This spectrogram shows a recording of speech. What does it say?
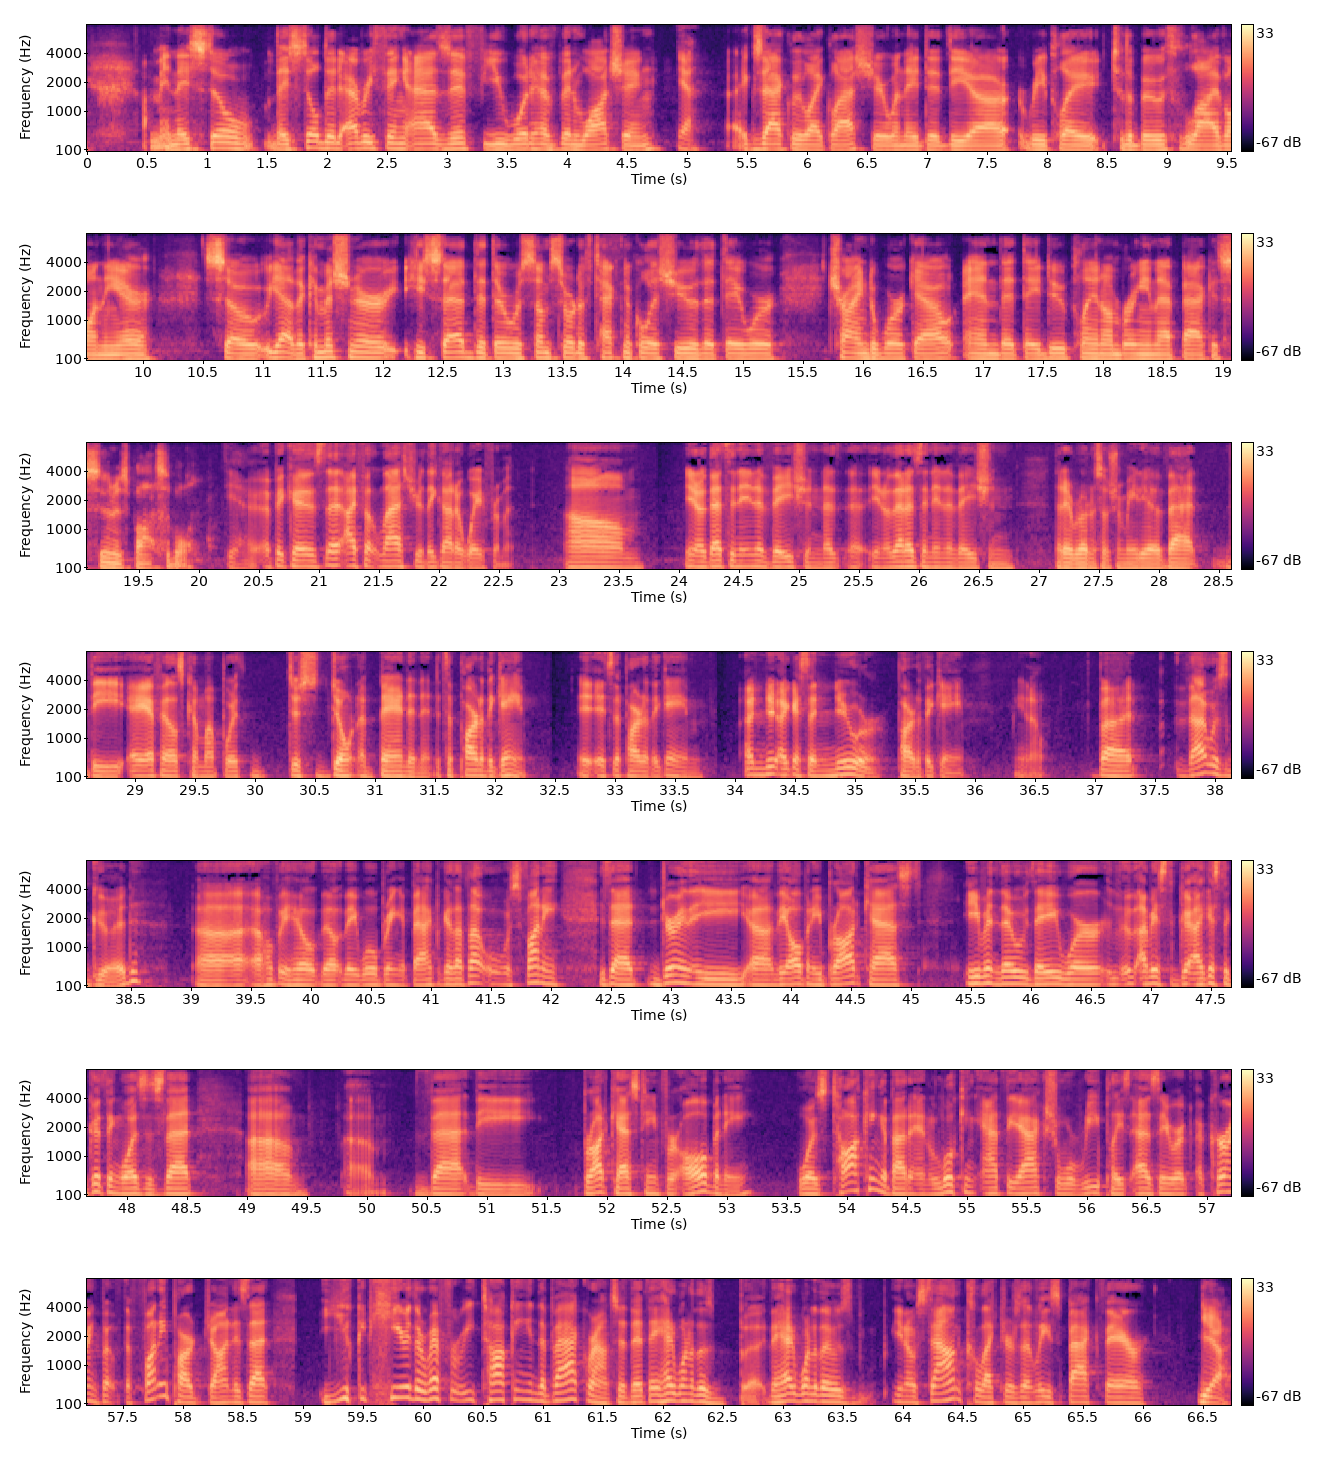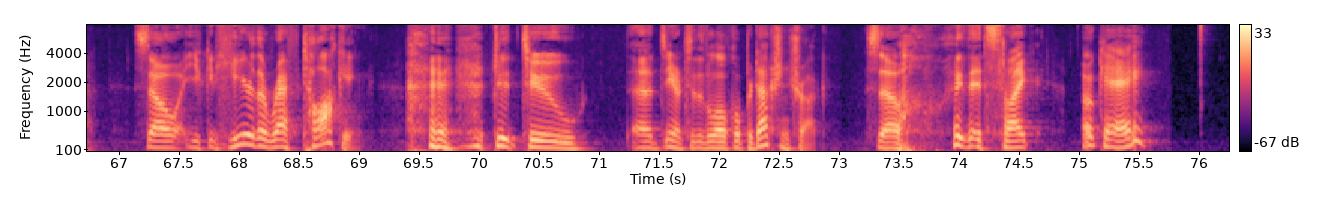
I mean they still they still did everything as if you would have been watching Yeah. Exactly like last year when they did the uh, replay to the booth live on the air. So yeah, the commissioner he said that there was some sort of technical issue that they were trying to work out, and that they do plan on bringing that back as soon as possible. Yeah, because I felt last year they got away from it. Um, you know, that's an innovation. uh, You know, that is an innovation that I wrote on social media that the AFL has come up with. Just don't abandon it. It's a part of the game. It, it's a part of the game. A new, I guess, a newer part of the game. You know, but that was good. Uh, hopefully, he'll, they'll, they will bring it back because I thought what was funny is that during the uh, the Albany broadcast, even though they were, I guess the, I guess the good thing was is that um, um, that the broadcast team for Albany was talking about it and looking at the actual replays as they were occurring. But the funny part, John, is that you could hear the referee talking in the background, so that they had one of those they had one of those you know sound collectors at least back there Yeah, so you could hear the ref talking to to uh, you know to the local production truck. So it's like okay,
